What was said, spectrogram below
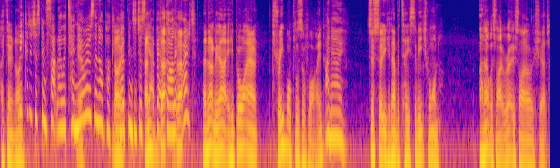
I don't know. We could have just been sat there with 10 euros in our pocket, No. hoping to just And get a bit that- of garlic that- bread. And not only that, he brought out three bottles of wine I know. just so you could have a taste of each one. And that was like, it was like, oh shit,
